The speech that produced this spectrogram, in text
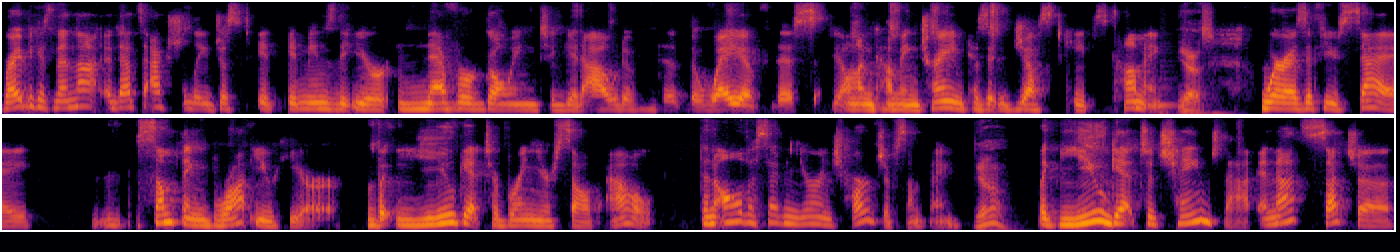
right because then that that's actually just it, it means that you're never going to get out of the, the way of this oncoming train because it just keeps coming Yes, Whereas if you say something brought you here, but you get to bring yourself out, then all of a sudden you're in charge of something. yeah, Like you get to change that. And that's such a,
